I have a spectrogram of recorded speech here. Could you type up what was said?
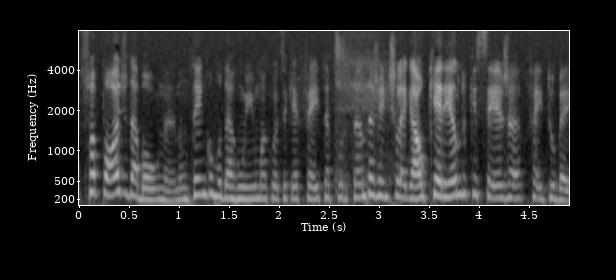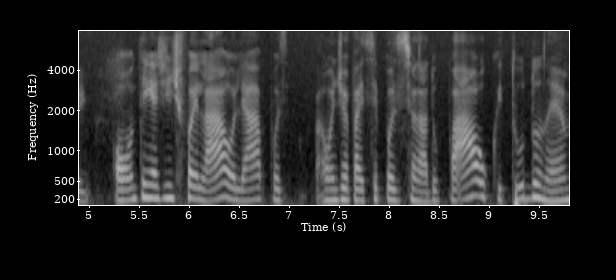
só pode dar bom, né? Não tem como dar ruim uma coisa que é feita por tanta gente legal, querendo que seja feito bem. Ontem a gente foi lá olhar onde vai ser posicionado o palco e tudo, né?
